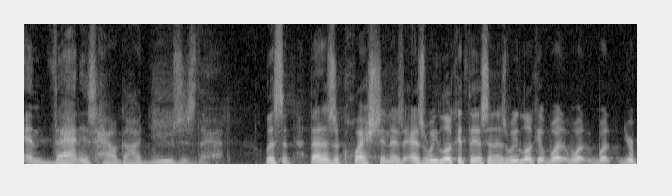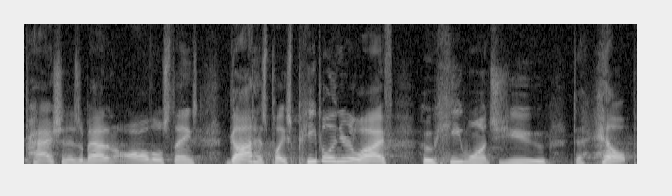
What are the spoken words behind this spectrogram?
And that is how God uses that. Listen, that is a question. As, as we look at this and as we look at what, what, what your passion is about and all those things, God has placed people in your life who He wants you to help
